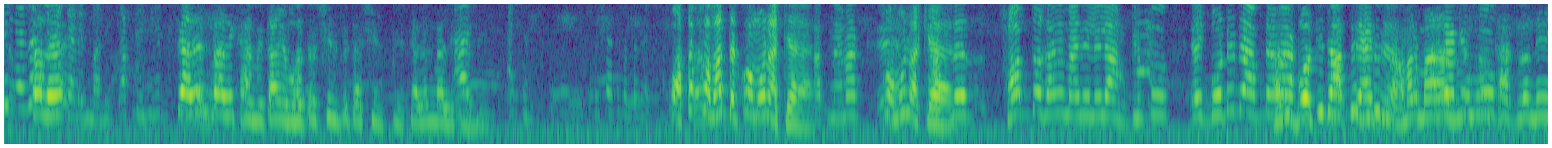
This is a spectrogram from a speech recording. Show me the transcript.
হ্যাঁ। মেজর তাহলে- চ্যানেল মালিক। আমি তাই হয়তো শিল্পী তাই শিল্পী চ্যানেল মালিক আমি। কবার দে কমো না কে? আপনি আমাকে কমো না কে? সব দোষ আমি মানি নিলাম কিন্তু এই বটিতে আপনি আমি আমাকে বটিতে আপনি। আমার যদি কিন্তু থাকল নি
